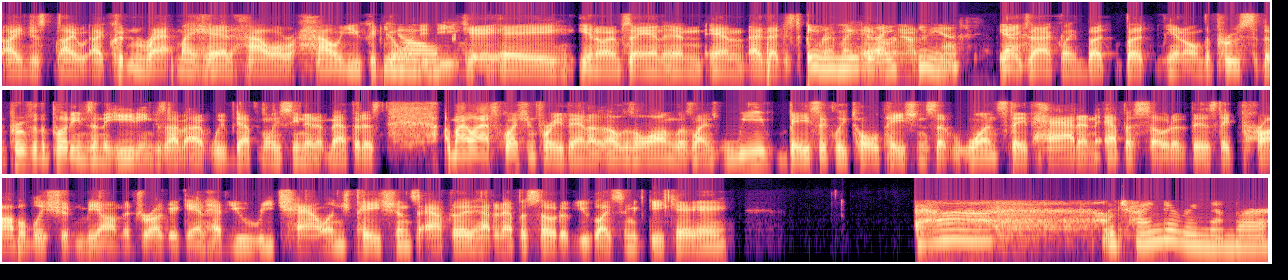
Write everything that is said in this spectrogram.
I just I, I couldn't wrap my head how how you could go No. into DKA. You know what I'm saying? And and I, I just couldn't in wrap my head around it. Yeah, Yeah. exactly. But but you know the proof the proof of the pudding's in the eating because I've, I've we've definitely seen it at Methodist. My last question for you then uh, was along those lines. We've basically told patients that once they've had an episode of this, they probably shouldn't be on the drug again. Have you re-challenged patients after they've had an episode of euglycemic DKA? Uh, I'm trying to remember.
